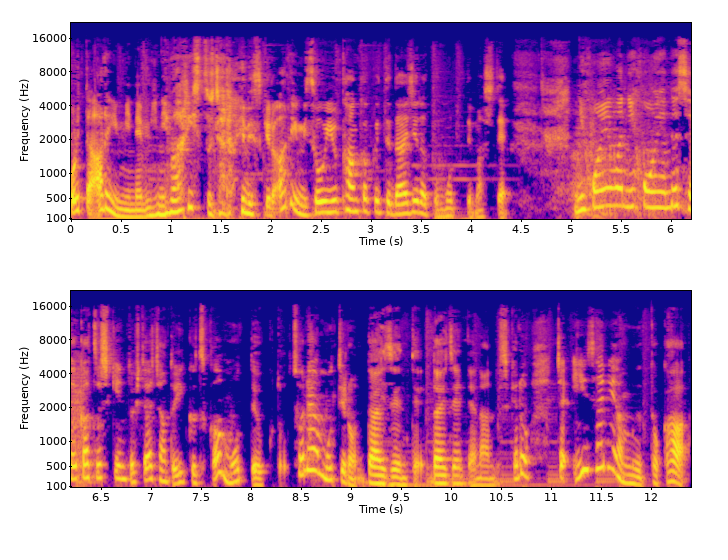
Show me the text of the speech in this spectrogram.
これってある意味ね、ミニマリストじゃないですけど、ある意味そういう感覚って大事だと思ってまして。日本円は日本円で生活資金としてはちゃんといくつかを持っておくと。それはもちろん大前提、大前提なんですけど、じゃあイーサリアムとか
